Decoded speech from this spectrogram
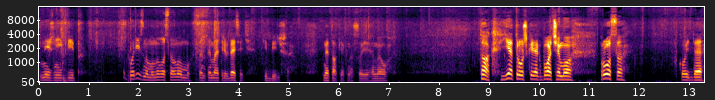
Нижній біб. По-різному, ну в основному сантиметрів 10 і більше. Не так, як на сої ГМО. Так, є трошки, як бачимо, проса. Койде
